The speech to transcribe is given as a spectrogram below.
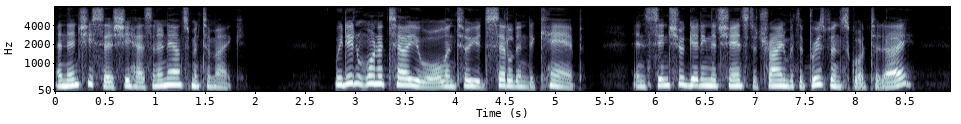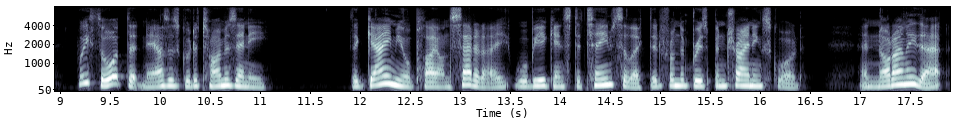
and then she says she has an announcement to make. We didn't want to tell you all until you'd settled into camp, and since you're getting the chance to train with the Brisbane squad today, we thought that now's as good a time as any. The game you'll play on Saturday will be against a team selected from the Brisbane training squad. And not only that,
